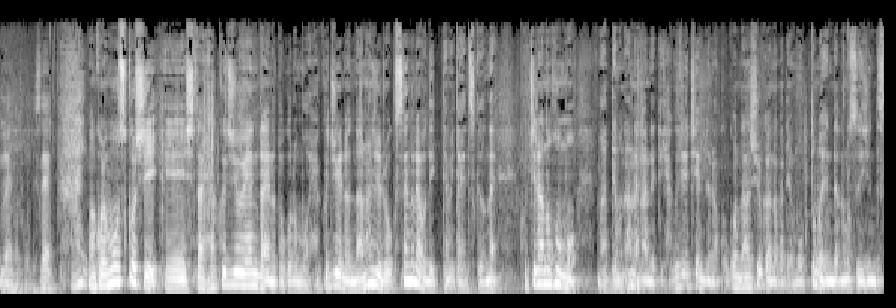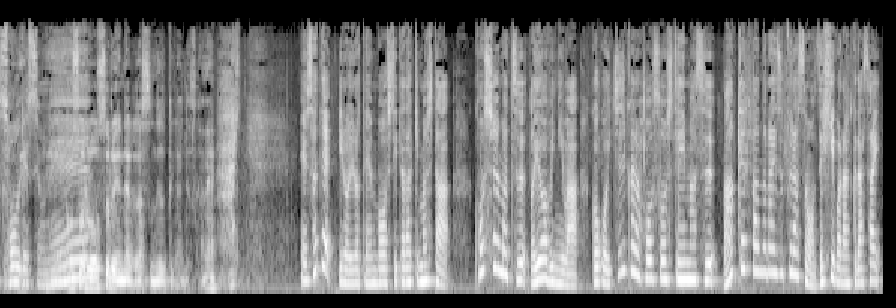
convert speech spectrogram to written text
ぐらいのところですね。はい。まあ、これもう少し、えー、下110円台のところも、110円の76銭ぐらいまでいったみたいですけどね。こちらの方も、まあ、でもなんだかんだ言って111円っていうのは、ここ何週間の中では最も円高の水準ですからね。そうですよね。えー、恐る恐る円高が進んでるって感じですかね。はい。えー、さて、いろいろ展望していただきました。今週末土曜日には午後1時から放送していますマーケットアナライズプラスもぜひご覧ください。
